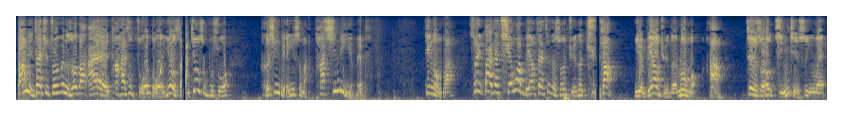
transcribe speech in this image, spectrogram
当你再去追问的时候，他哎，他还是左躲右闪，就是不说。核心原因是什么？他心里也没谱。听懂了吗？所以大家千万不要在这个时候觉得沮丧，也不要觉得落寞啊。这个时候仅仅是因为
